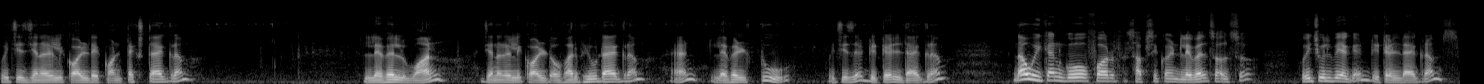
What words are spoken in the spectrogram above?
which is generally called a context diagram, level 1 generally called overview diagram and level 2 which is a detailed diagram. Now, we can go for subsequent levels also which will be again detailed diagrams,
